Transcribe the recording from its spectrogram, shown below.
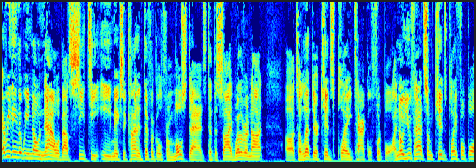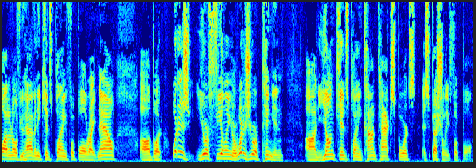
everything that we know now about CTE makes it kind of difficult for most dads to decide whether or not uh, to let their kids play tackle football. I know you've had some kids play football. I don't know if you have any kids playing football right now, uh, but what is your feeling or what is your opinion on young kids playing contact sports, especially football?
